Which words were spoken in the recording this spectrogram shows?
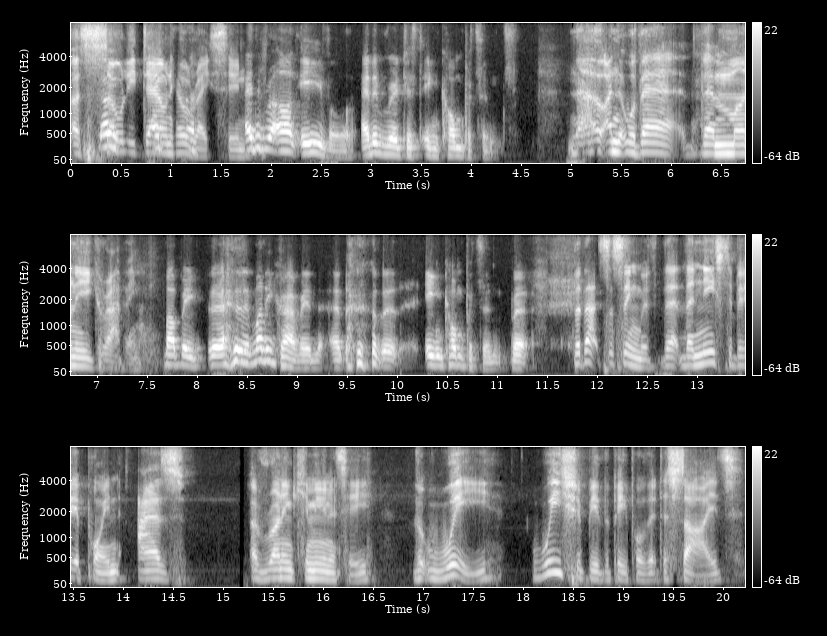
a solely downhill race soon. Edinburgh aren't evil. Edinburgh are just incompetent. No, and well, they're they're money grabbing. Mummy, they're money grabbing and incompetent, but But that's the thing with there, there needs to be a point as a running community that we we should be the people that decides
